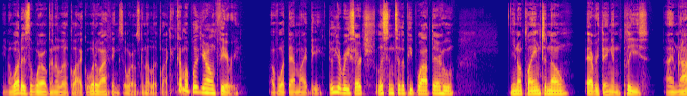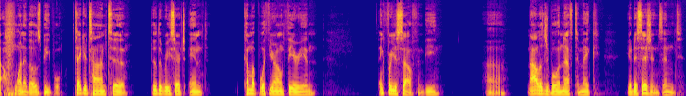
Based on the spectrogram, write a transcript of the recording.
You know, what is the world going to look like? What do I think the world's going to look like? And come up with your own theory of what that might be. Do your research. Listen to the people out there who you know, claim to know everything. And please, I am not one of those people. Take your time to do the research and come up with your own theory and think for yourself and be uh, knowledgeable enough to make your decisions. And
